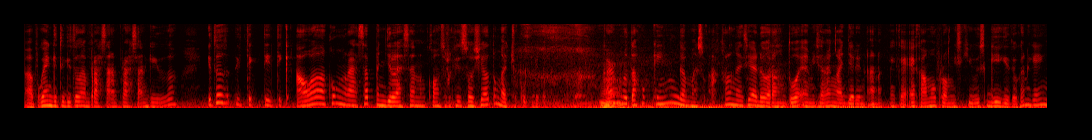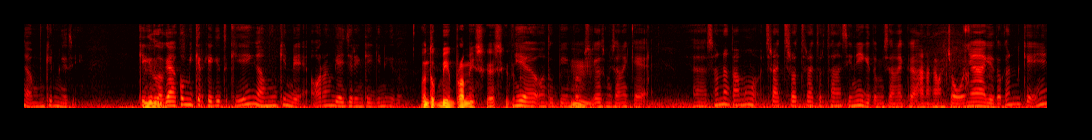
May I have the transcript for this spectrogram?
eh, pokoknya gitu-gitu lah perasaan-perasaan gitu tuh itu titik-titik awal aku ngerasa penjelasan konstruksi sosial tuh nggak cukup gitu. Karena menurut aku kayaknya nggak masuk akal nggak sih ada orang tua yang misalnya ngajarin anaknya kayak eh kamu promiscuous gitu kan kayaknya nggak mungkin nggak sih kayak gitu loh kayak aku mikir kayak gitu kayaknya nggak mungkin deh orang diajarin kayak gini gitu. Untuk being promiscuous gitu. Iya untuk being Hmm. promiscuous misalnya kayak "Eh, sana kamu cerot-cerot cerot sana sini gitu. Misalnya ke anak-anak cowoknya gitu kan kayaknya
